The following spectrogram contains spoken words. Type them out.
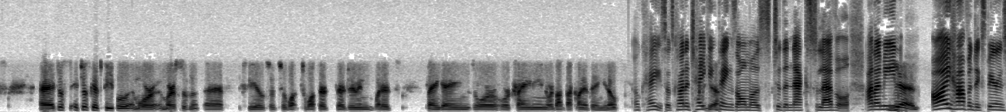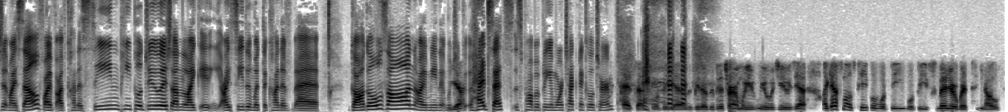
Uh, it just it just gives people a more immersive uh, feel to, to what to what they're they're doing, whether it's playing games or, or training or that, that kind of thing, you know? Okay, so it's kind of taking yeah. things almost to the next level. And I mean, yeah. I haven't experienced it myself. I've, I've kind of seen people do it, and like it, I see them with the kind of. Uh, goggles on. I mean, yeah. you, headsets is probably a more technical term. Headsets would be yeah, would be the, would be the term we, we would use. Yeah, I guess most people would be would be familiar with you know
